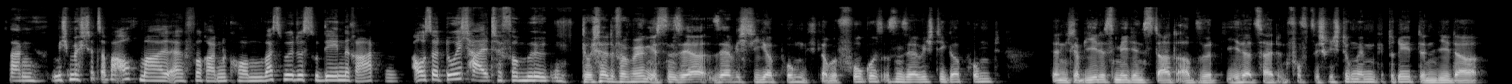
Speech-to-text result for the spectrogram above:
sagen, mich möchte jetzt aber auch mal äh, vorankommen. Was würdest du denen raten? Außer Durchhaltevermögen. Durchhaltevermögen ist ein sehr, sehr wichtiger Punkt. Ich glaube, Fokus ist ein sehr wichtiger Punkt. Denn ich glaube, jedes Medien-Startup wird jederzeit in 50 Richtungen gedreht, denn jeder,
